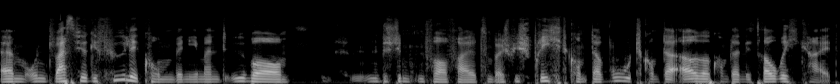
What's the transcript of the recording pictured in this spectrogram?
ähm, und was für Gefühle kommen, wenn jemand über einen bestimmten Vorfall zum Beispiel spricht, kommt da Wut, kommt da Ärger, kommt da eine Traurigkeit.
